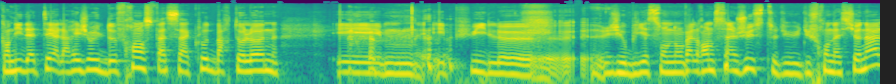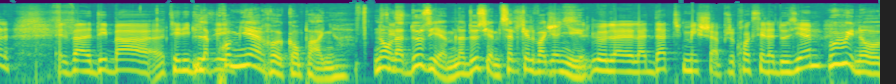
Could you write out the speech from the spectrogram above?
candidatait à la région Île-de-France face à Claude Bartolone et, et puis, le, j'ai oublié son nom, Valrande Saint-Just du, du, Front National. Elle va à débat télévisé. La première campagne. Non, la deuxième, la deuxième, celle qu'elle va gagner. la, date m'échappe, je crois que c'est la deuxième. Oui, oui, non,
